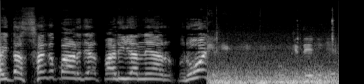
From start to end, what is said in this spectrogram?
ਅੱਜ ਤਾਂ ਸੰਗ ਪਾੜ ਜਾ- ਪਾੜੀ ਜਾਂਦੇ ਆ ਰੋਜ਼। ਉਹ ਕਿਤੇ ਨਹੀਂ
